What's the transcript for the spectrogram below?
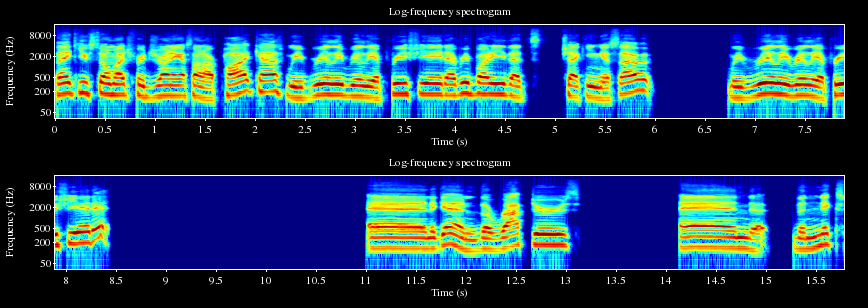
Thank you so much for joining us on our podcast. We really, really appreciate everybody that's checking us out. We really, really appreciate it. And again, the Raptors and the Knicks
